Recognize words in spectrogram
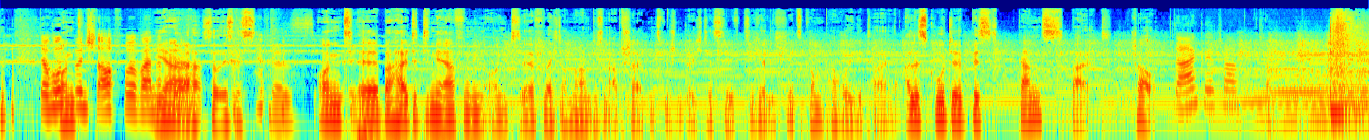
Der Hund Und- wünscht auch frohe Weihnachten. Ja, so ist es. Und äh, behaltet die Nerven und äh, vielleicht auch mal ein bisschen abschalten zwischendurch. Das hilft sicherlich. Jetzt kommen ein paar ruhige Tage. Alles Gute, bis ganz bald. Ciao. Danke, ciao. Wohin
